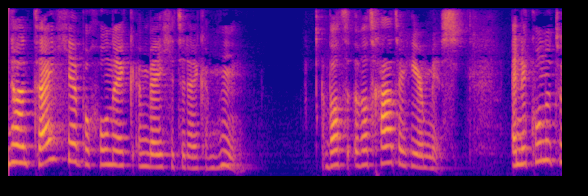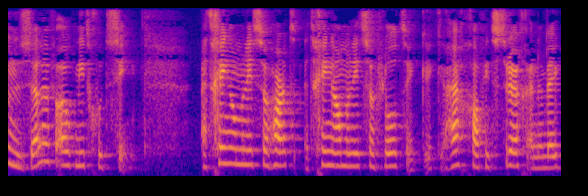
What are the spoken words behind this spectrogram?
na een tijdje begon ik een beetje te denken, hmm, wat, wat gaat er hier mis? En ik kon het toen zelf ook niet goed zien het ging allemaal niet zo hard. Het ging allemaal niet zo vlot. Ik, ik gaf iets terug en een week,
